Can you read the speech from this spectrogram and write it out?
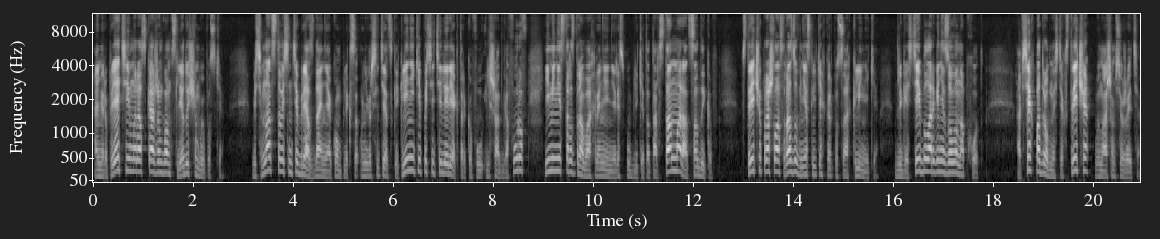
О мероприятии мы расскажем вам в следующем выпуске. 18 сентября здание комплекса университетской клиники посетили ректор КФУ Ильшат Гафуров и министр здравоохранения Республики Татарстан Марат Садыков. Встреча прошла сразу в нескольких корпусах клиники. Для гостей был организован обход. О всех подробностях встречи в нашем сюжете.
